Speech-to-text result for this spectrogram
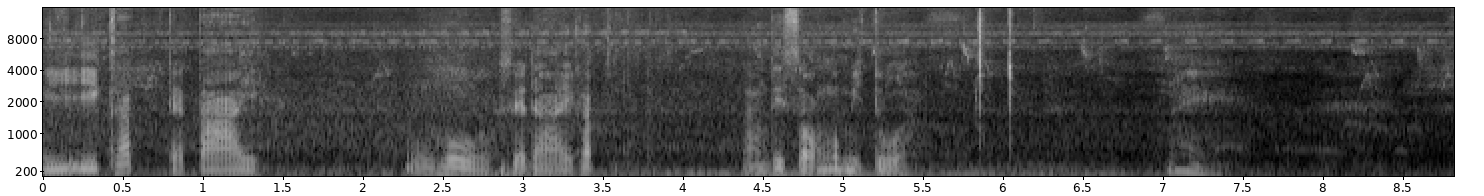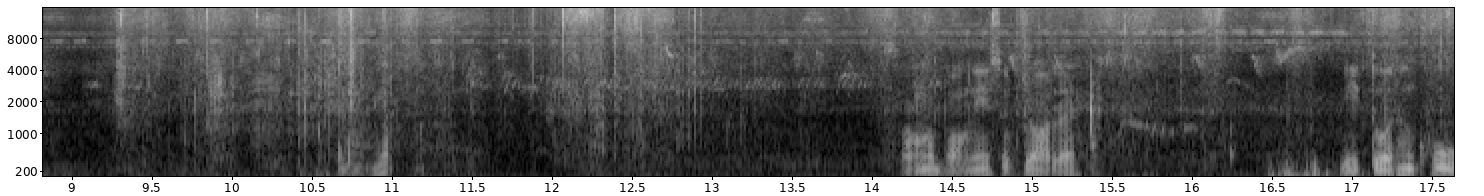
มี อีกครับ แต่ตาย โอ้โห เสียดายครับ หลังที่สองก็มีตัวแม่หมองับสองกระบอกนี้สุดยอดเลย มีตัวทั้งคู่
